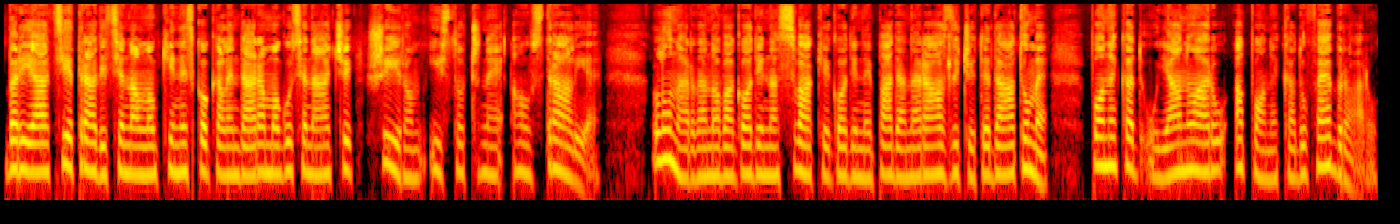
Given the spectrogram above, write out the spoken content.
Varijacije tradicionalnog kineskog kalendara mogu se naći širom istočne Australije. Lunarna nova godina svake godine pada na različite datume, ponekad u januaru, a ponekad u februaru,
